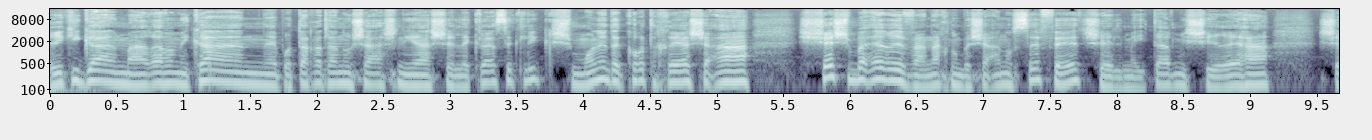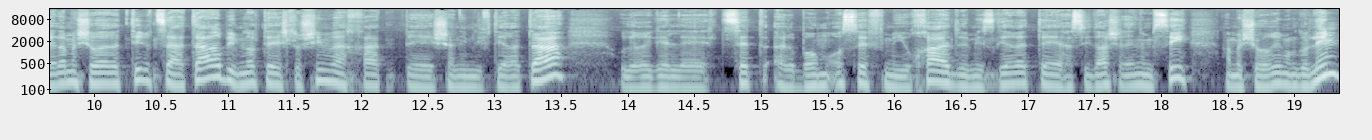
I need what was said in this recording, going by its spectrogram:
ריקי גל, מערבה מכאן, פותחת לנו שעה שנייה של קלאסיק ליק, שמונה דקות אחרי השעה שש בערב, ואנחנו בשעה נוספת של מיטב משיריה של המשוררת תרצה אתר, במלאת אה, 31 אה, שנים לפטירתה, ולרגל אה, צאת אלבום אוסף מיוחד במסגרת אה, הסדרה של NMC, המשוררים הגדולים.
